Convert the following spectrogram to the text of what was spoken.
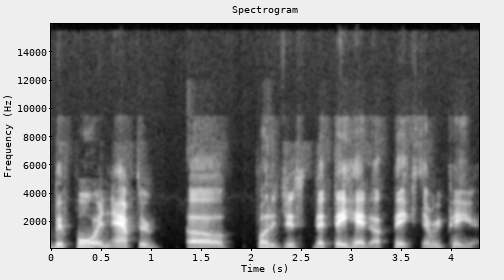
before and after uh, footages that they had uh, fixed and repaired.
